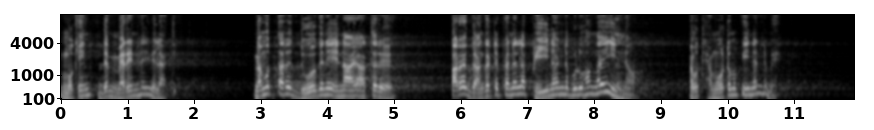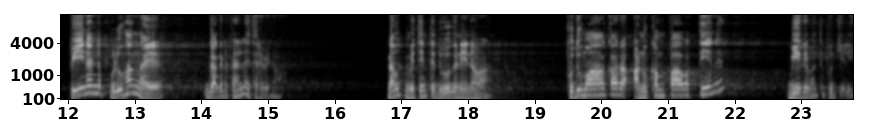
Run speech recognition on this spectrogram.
මොකින් දැම් මැරෙන්ඩයි වෙලාති. නමුත් අර දුවගෙන එන අය අතර අර ගඟට පැනල පීනන්ඩ පුළුවන් අය ඉන්නවා. නමුත් හැමෝටම පීනන්ඩ බෑ. පීනන්ඩ පුළුවන් අය ගඟට පැනල එතර වෙනවා. නමුත් මෙතෙන්ට දුවගෙන එනවා පුදුමාකාර අනුකම්පාවක් තියෙන බීරයවන්ත පුද්ගලි.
